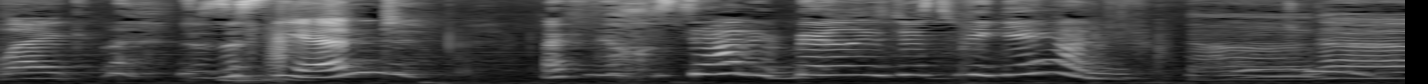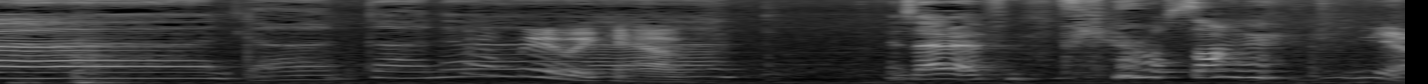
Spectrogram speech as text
Like, is this the end? I feel sad. It barely just began. Da, da, da, da, da, Maybe we can have- Is that a funeral song? Or? Yeah.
